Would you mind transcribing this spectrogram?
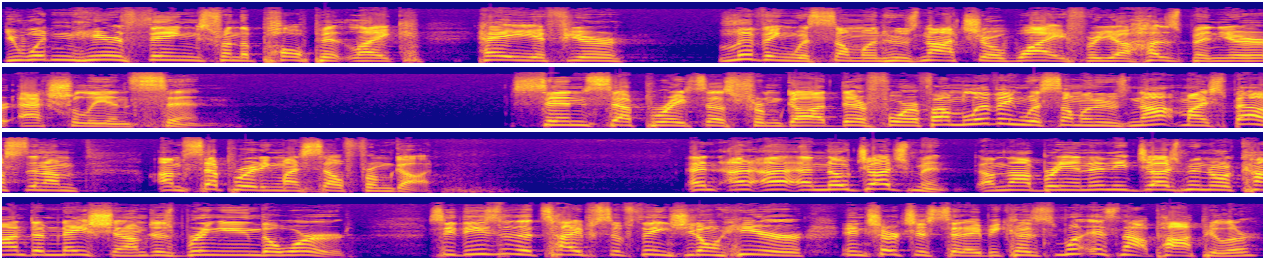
You wouldn't hear things from the pulpit like, hey, if you're living with someone who's not your wife or your husband, you're actually in sin. Sin separates us from God. Therefore, if I'm living with someone who's not my spouse, then I'm, I'm separating myself from God. And, and, no judgment. I'm not bringing any judgment or condemnation. I'm just bringing the word. See, these are the types of things you don't hear in churches today because well, it's not popular.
